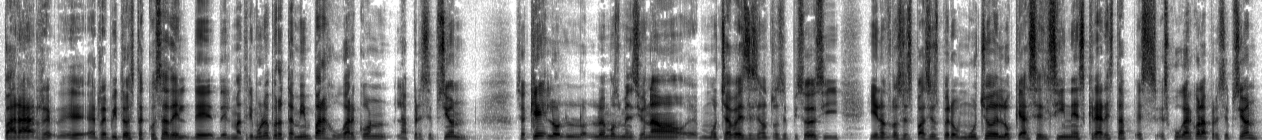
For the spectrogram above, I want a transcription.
para, eh, repito, esta cosa del, del, matrimonio, pero también para jugar con la percepción. O sea que lo, hemos mencionado eh, muchas veces en otros episodios y, en otros espacios, pero mucho de lo que hace el cine es crear esta, es jugar con la percepción.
